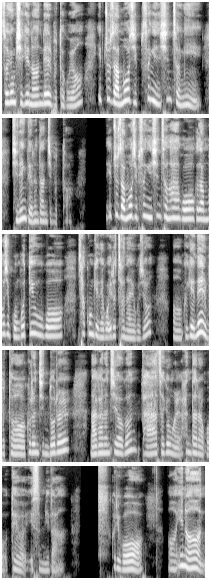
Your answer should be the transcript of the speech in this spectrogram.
적용 시기는 내일부터고요. 입주자 모집 승인 신청이 진행되는 단지부터 입주자 모집 승인 신청하고 그 다음 모집 공고 띄우고 착공기 내고 이렇잖아요. 그죠? 어, 그게 내일부터 그런 진도를 나가는 지역은 다 적용을 한다라고 되어 있습니다. 그리고 어, 이는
